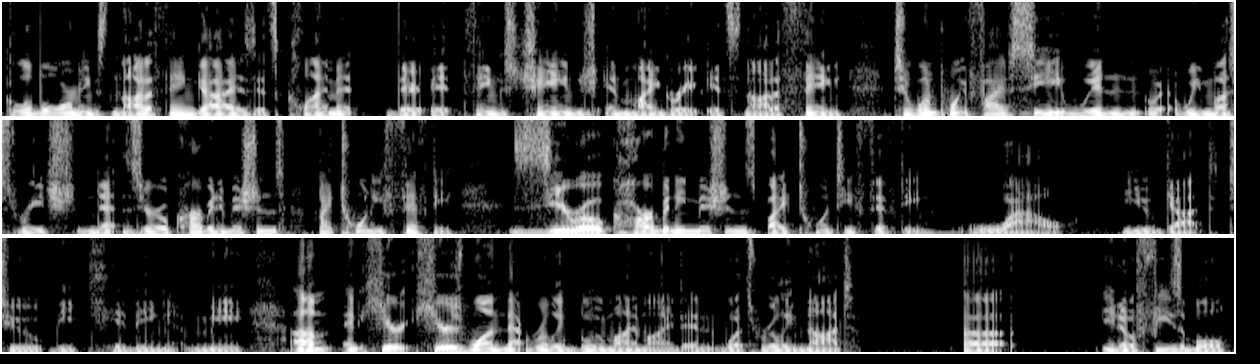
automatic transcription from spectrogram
global warming's not a thing, guys. It's climate. There, it things change and migrate. It's not a thing. To 1.5 C, when we must reach net zero carbon emissions by 2050. Zero carbon emissions by 2050. Wow. You've got to be kidding me. Um, and here, here's one that really blew my mind, and what's really not, uh, you know, feasible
